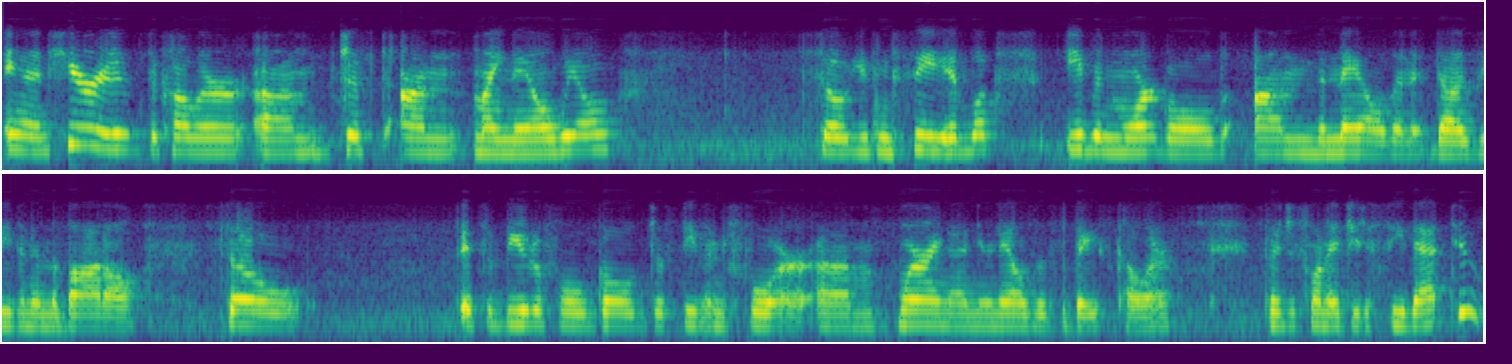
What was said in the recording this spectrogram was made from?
And here it is the color um, just on my nail wheel. So you can see it looks even more gold on the nail than it does even in the bottle. So it's a beautiful gold just even for um, wearing on your nails as the base color. So I just wanted you to see that too.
